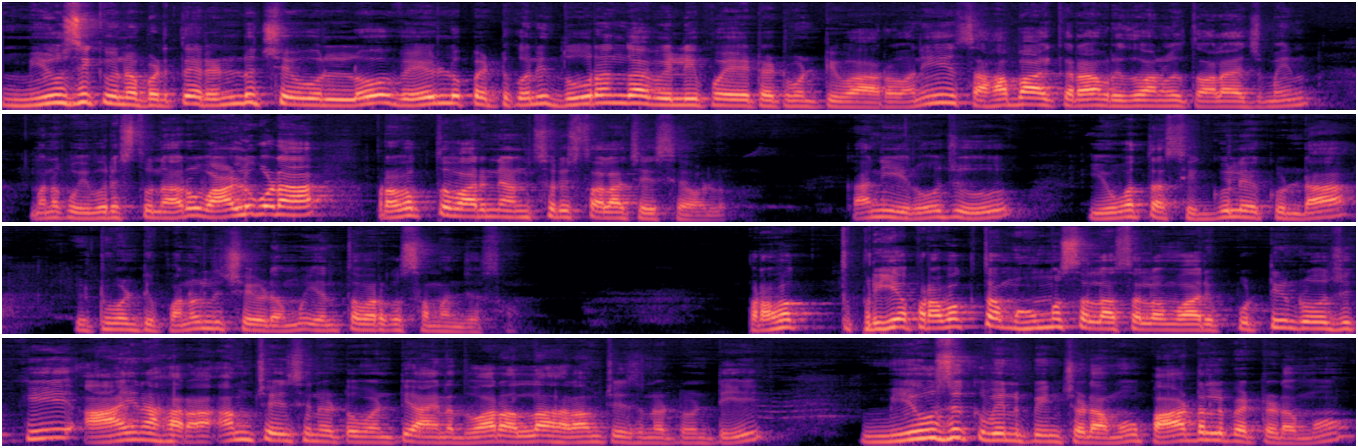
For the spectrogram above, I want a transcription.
మ్యూజిక్ వినపడితే రెండు చెవుల్లో వేళ్ళు పెట్టుకొని దూరంగా వెళ్ళిపోయేటటువంటి వారు అని సహబాకిరామ్ రిద్వానుల్ తాలాజ్మైన్ మనకు వివరిస్తున్నారు. వాళ్ళు కూడా ప్రవక్త వారిని అనుసరిస్తూ అలా చేసేవాళ్ళు. కానీ ఈరోజు యువత సిగ్గు లేకుండా ఇటువంటి పనులు చేయడము ఎంతవరకు సమంజసం? ప్రవక్త ప్రియ ప్రవక్త ముహమ్మద్ సల్లా సలం వారి పుట్టినరోజుకి ఆయన హరాం చేసినటువంటి ఆయన ద్వారా అల్లా హరాం చేసినటువంటి మ్యూజిక్ వినిపించడము పాటలు పెట్టడము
